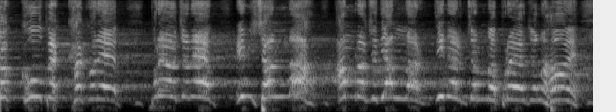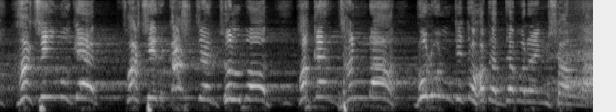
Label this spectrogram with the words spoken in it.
চক্ষু উপেক্ষা করে প্রয়োজনে ইনশাআল্লাহ আমরা যদি আল্লাহর দিনের জন্য প্রয়োজন হয় হাসি মুখে ফাঁসির কাষ্টে ঝুলব হকের ঝান্ডা বুলুন্টিত হতে দেব না ইনশাল্লাহ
